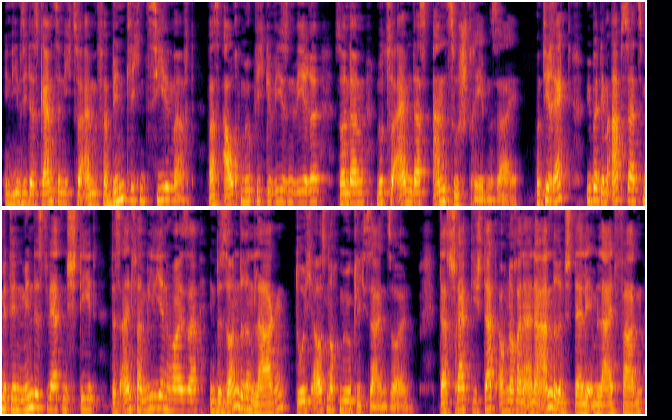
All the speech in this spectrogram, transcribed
indem sie das Ganze nicht zu einem verbindlichen Ziel macht, was auch möglich gewesen wäre, sondern nur zu einem das anzustreben sei. Und direkt über dem Absatz mit den Mindestwerten steht, dass Einfamilienhäuser in besonderen Lagen durchaus noch möglich sein sollen. Das schreibt die Stadt auch noch an einer anderen Stelle im Leitfaden.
